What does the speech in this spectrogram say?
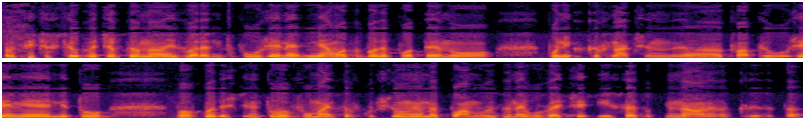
Практически от вечерта на изваредното положение няма да бъде платено по никакъв начин а, това приложение, нито в бъдеще, нито в момента, включително имаме планове за него вече и след отминаване на кризата,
